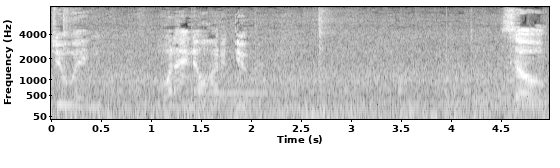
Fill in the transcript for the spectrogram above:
doing what I know how to do. So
